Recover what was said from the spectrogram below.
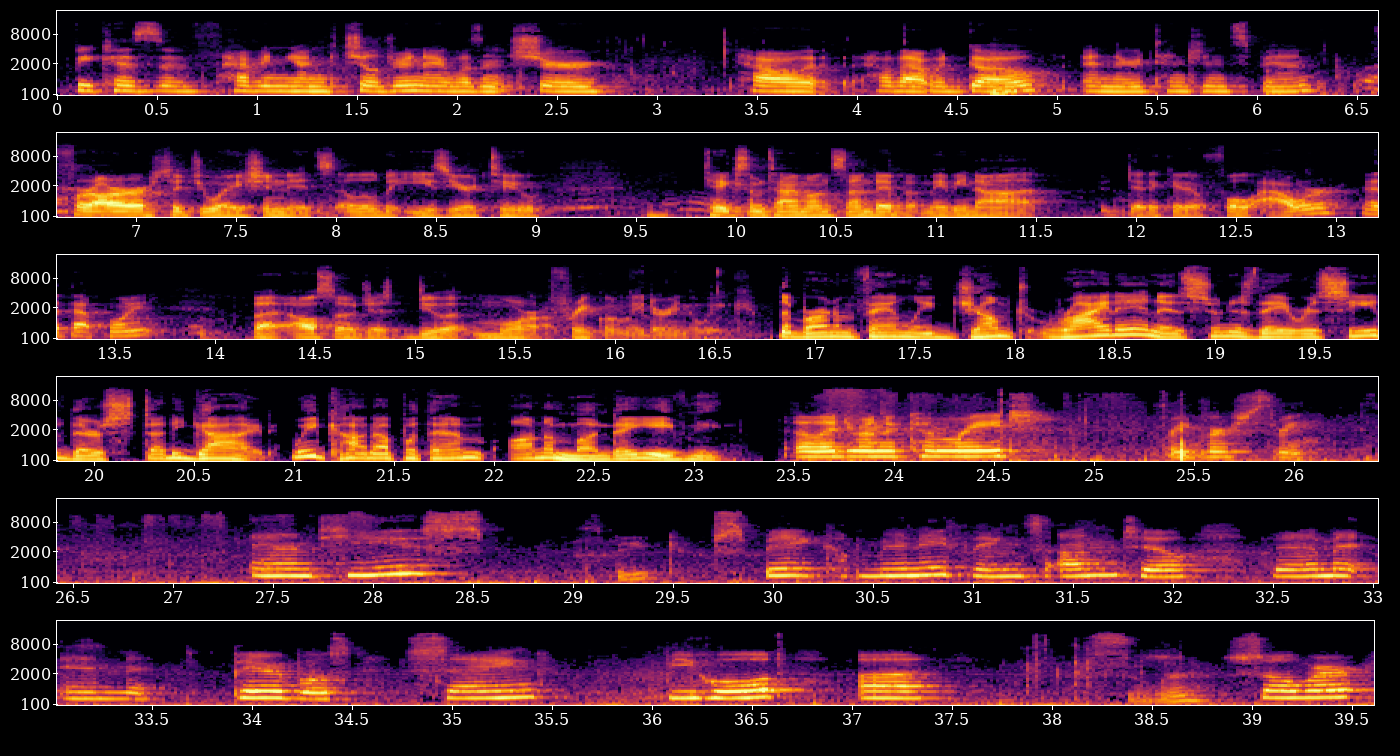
because of having young children. I wasn't sure how how that would go and their attention span. for our situation, it's a little bit easier to take some time on Sunday, but maybe not dedicate a full hour at that point, but also just do it more frequently during the week. the Burnham family jumped right in as soon as they received their study guide. We caught up with them on a Monday evening. Oh, Ella, do you want to come read? Read verse three. And he Speak. spake many things until them in parables, saying, Behold, a Sower. sower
